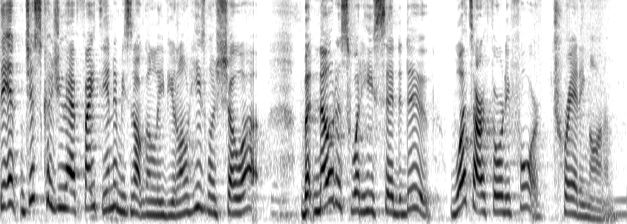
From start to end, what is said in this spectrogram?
the, just because you have faith, the enemy's not going to leave you alone. He's going to show up. But notice what he said to do. What's our authority for? Treading on them.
